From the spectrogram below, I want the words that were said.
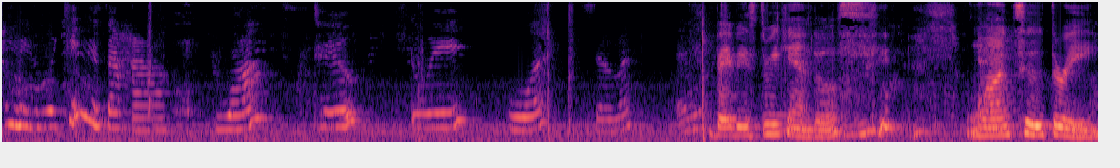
How many kids I have? One, two, three, four, seven, eight. Baby, it's three candles. One, two, three.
